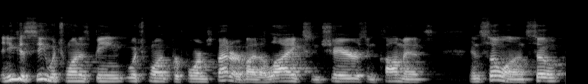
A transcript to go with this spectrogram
and you can see which one is being which one performs better by the likes and shares and comments and so on. So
